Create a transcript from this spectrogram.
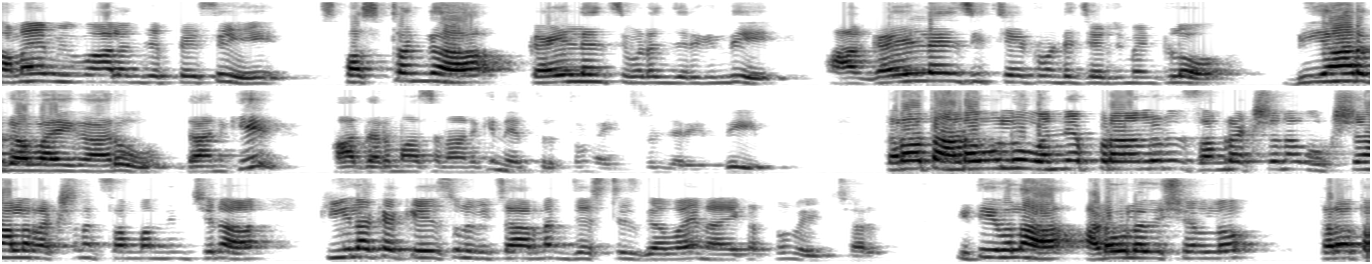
సమయం ఇవ్వాలని చెప్పేసి స్పష్టంగా గైడ్ లైన్స్ ఇవ్వడం జరిగింది. ఆ గైడ్ లైన్స్ ఇచ్చేటువంటి జడ్జిమెంట్లో బిఆర్ గవాయ్ గారు దానికి ఆ ధర్మాసనానికి నేతృత్వం వహించడం జరిగింది. తర్వాత అడవులు వన్యప్రాణుల సంరక్షణ వృక్షాల రక్షణకు సంబంధించిన కీలక కేసుల విచారణకు జస్టిస్ గవాయ్ నాయకత్వం వహించారు. ఇటీవల అడవుల విషయంలో తర్వాత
